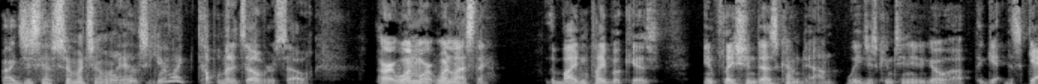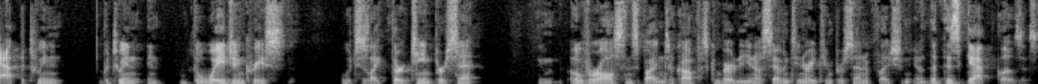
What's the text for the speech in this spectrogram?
I just have so much I want to ask you. we're like a couple minutes over. So, All right, one more, one last thing. The Biden playbook is inflation does come down, wages continue to go up. The get this gap between between in, the wage increase, which is like thirteen percent overall since Biden took office, compared to you know seventeen or eighteen percent inflation, you know, that this gap closes.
